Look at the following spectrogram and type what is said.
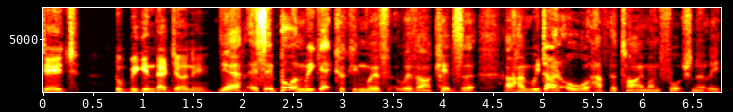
stage to begin that journey Yeah, it's important we get cooking with, with our kids at, at home. We don't all have the time, unfortunately.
